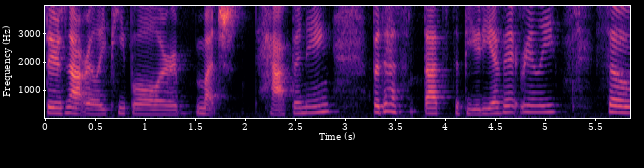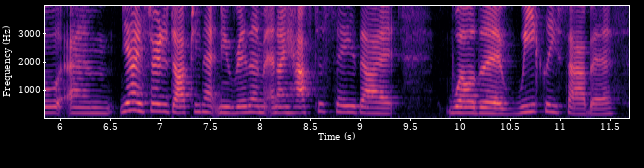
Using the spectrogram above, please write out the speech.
there's not really people or much happening but that's that's the beauty of it really so um yeah i started adopting that new rhythm and i have to say that while the weekly sabbath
